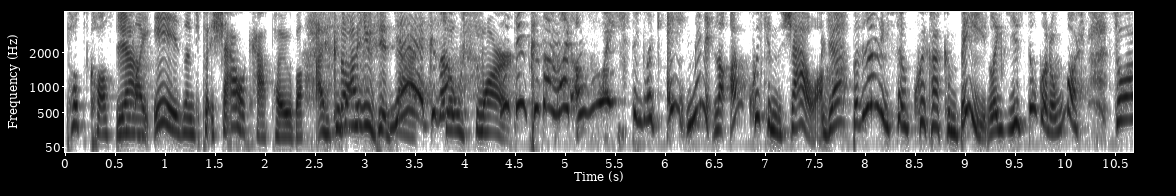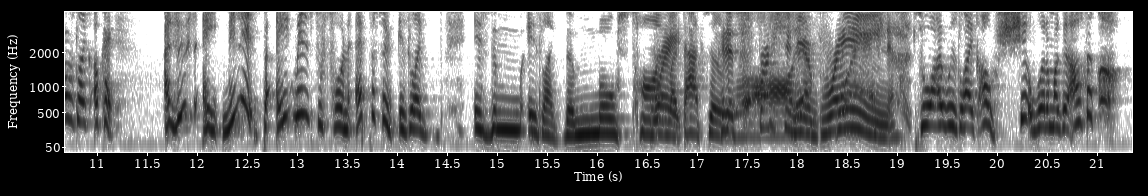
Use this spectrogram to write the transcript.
podcasts yeah. in my ears and I just put a shower cap over. I saw I'm, you did that. Yeah, because so I'm, smart. Well, dude, because I'm like, I'm wasting like eight minutes. Like I'm quick in the shower. Yeah. But there's only so quick I can be. Like you still got to wash. So I was like, okay, I lose eight minutes, but eight minutes before an episode is like is the is like the most time. Right. Like that's a it's fresh in your brain. Fresh. So I was like, oh shit, what am I gonna? I was like, oh,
